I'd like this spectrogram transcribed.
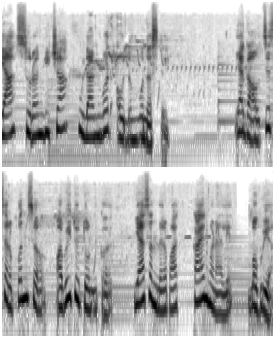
या सुरंगीच्या फुलांवर अवलंबून असते. या गावचे सरपंच अभि तुतोंडकर या संदर्भात काय म्हणाले बघूया.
